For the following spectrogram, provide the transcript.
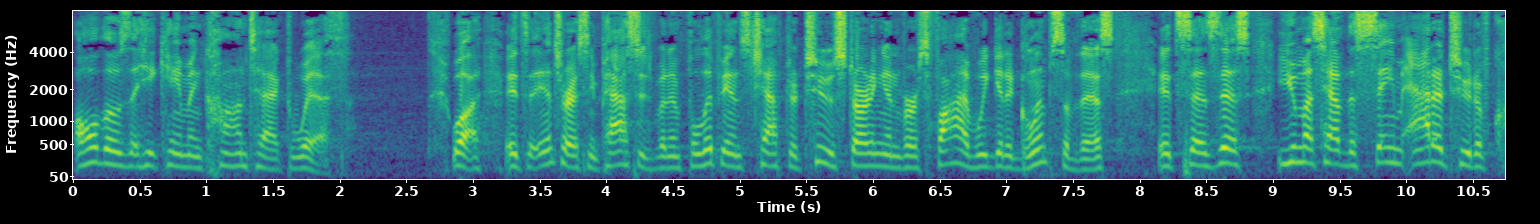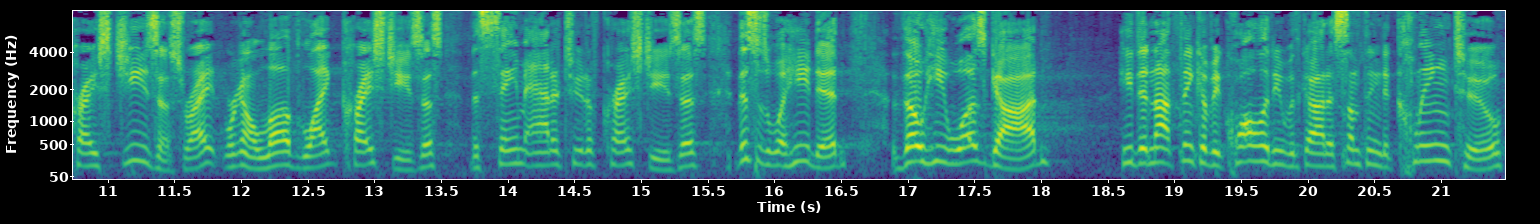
all those that he came in contact with? Well, it's an interesting passage, but in Philippians chapter 2, starting in verse 5, we get a glimpse of this. It says this You must have the same attitude of Christ Jesus, right? We're going to love like Christ Jesus, the same attitude of Christ Jesus. This is what he did. Though he was God, he did not think of equality with God as something to cling to.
